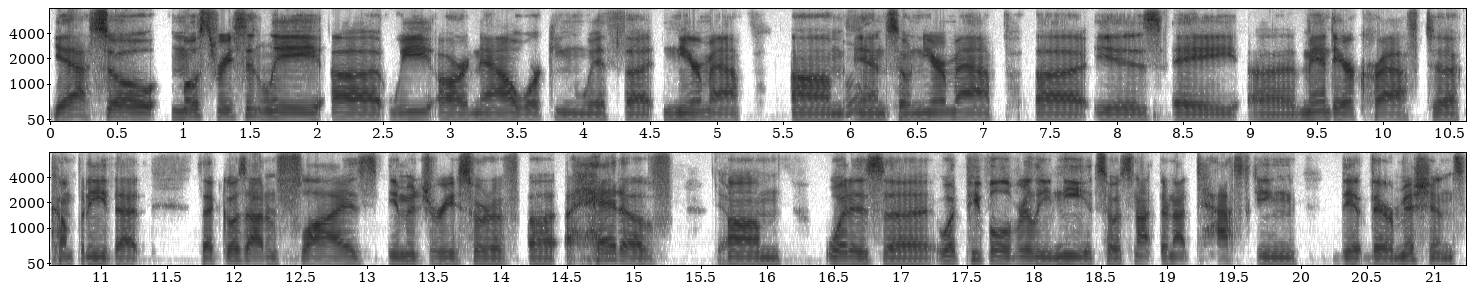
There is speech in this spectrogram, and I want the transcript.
Yeah. So most recently, uh, we are now working with uh, Nearmap. Um. And so Nearmap uh, is a uh, manned aircraft uh, company that that goes out and flies imagery sort of uh, ahead of Yeah. um, what is uh, what people really need. So it's not they're not tasking the, their missions,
